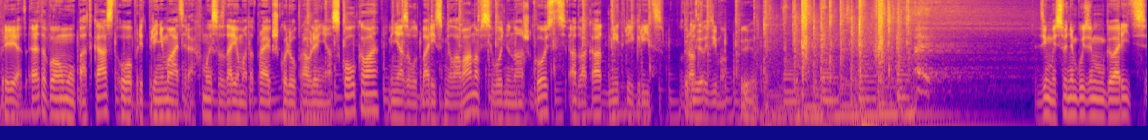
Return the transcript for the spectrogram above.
Привет, это по уму подкаст о предпринимателях. Мы создаем этот проект в школе управления Сколково. Меня зовут Борис Милованов. Сегодня наш гость – адвокат Дмитрий Гриц. Здравствуй, Привет. Дима. Привет. Дим, мы сегодня будем говорить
